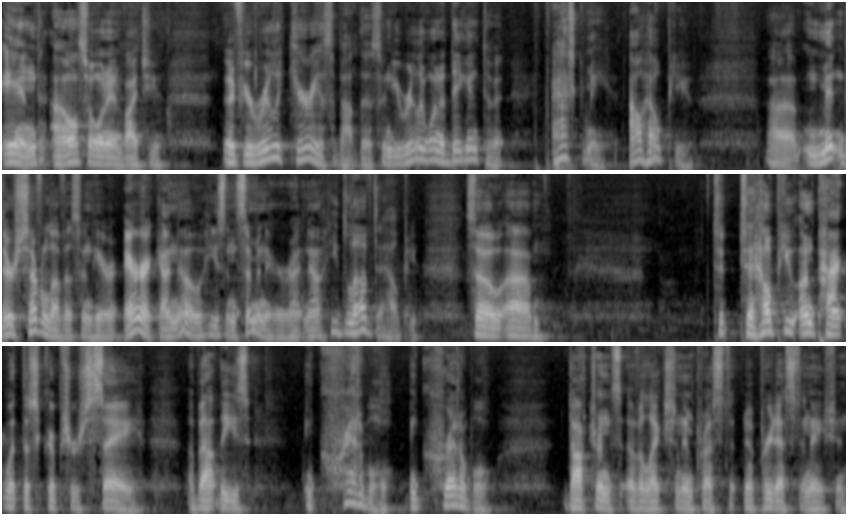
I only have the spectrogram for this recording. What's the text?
And I also want to invite you if you're really curious about this and you really want to dig into it, ask me. I'll help you. Uh, there's several of us in here. Eric, I know, he's in seminary right now. He'd love to help you. So, um, to, to help you unpack what the scriptures say about these incredible, incredible doctrines of election and uh, predestination.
